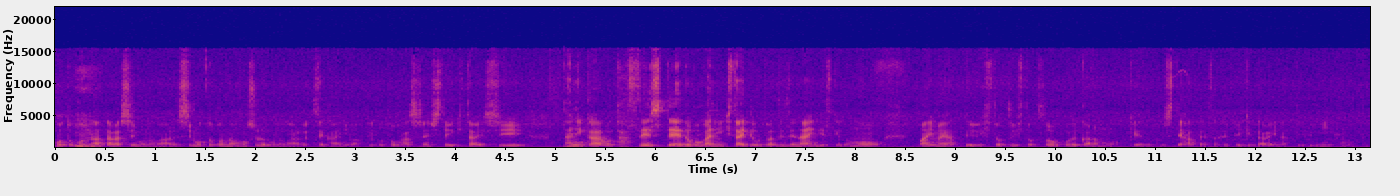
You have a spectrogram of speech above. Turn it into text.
もっとこんな新しいものがあるし、もっとこんな面白いものがある世界にはってことを発信していきたいし何かを達成してどこかに行きたいってことは全然ないんですけども、まあ、今やっている一つ一つをこれからも継続して発展させていけたらいいなっていうふうに思ってます。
